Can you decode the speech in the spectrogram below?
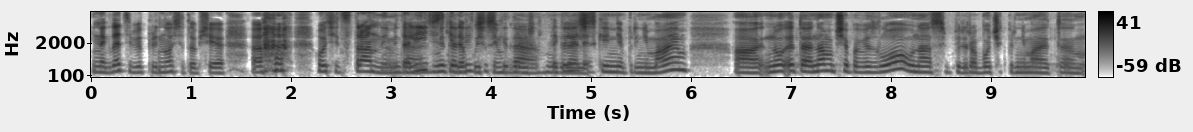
иногда тебе приносят вообще а, очень странные Да, металлические, допустим, металлические, да. крышки так далее. Металлические не принимаем. А, но это нам вообще повезло. У нас переработчик принимает э,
